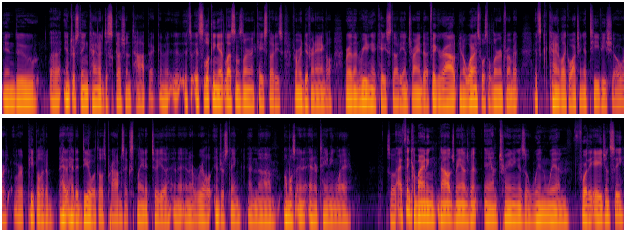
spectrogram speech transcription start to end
into uh, interesting kind of discussion topic, and it's it's looking at lessons learned and case studies from a different angle rather than reading a case study and trying to figure out you know what I'm supposed to learn from it. It's kind of like watching a TV show where, where people that have had, had to deal with those problems explain it to you in a, in a real interesting and um, almost an entertaining way. So I think combining knowledge management and training is a win-win for the agency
